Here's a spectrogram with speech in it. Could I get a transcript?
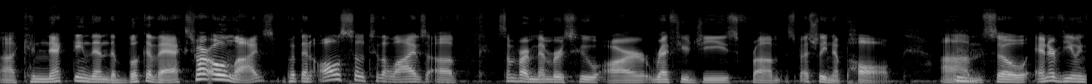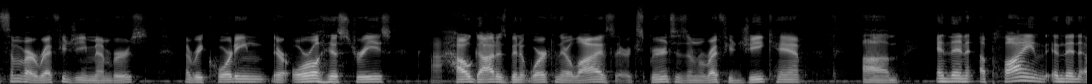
uh, connecting then the Book of Acts to our own lives, but then also to the lives of some of our members who are refugees from, especially Nepal. Um, So interviewing some of our refugee members, uh, recording their oral histories, uh, how God has been at work in their lives, their experiences in a refugee camp, um, and then applying and then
